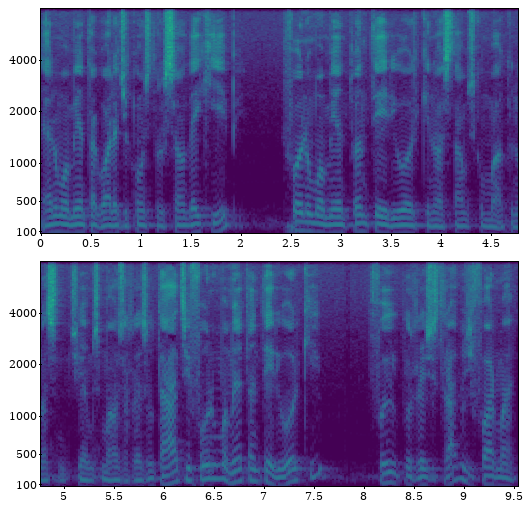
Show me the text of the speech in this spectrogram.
Era um momento agora de construção da equipe, foi no momento anterior que nós estávamos com que nós tivemos maus resultados e foi no momento anterior que foi registrado de forma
